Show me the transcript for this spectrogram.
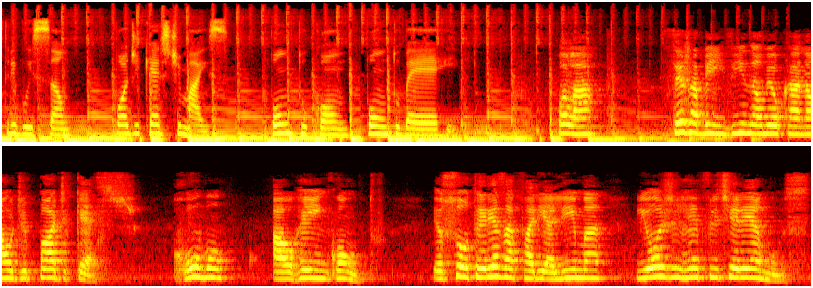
Distribuição podcastmais.com.br. Olá, seja bem-vindo ao meu canal de podcast Rumo ao Reencontro. Eu sou Tereza Faria Lima e hoje refletiremos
